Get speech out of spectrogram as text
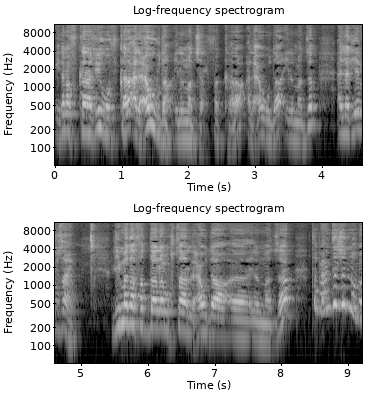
إذا ما فكر فيه هو فكر العودة إلى المتجر. فكر العودة إلى المتجر الذي يعرف صاحبه. لماذا فضل مختار العودة إلى المتجر؟ طبعا تجنبا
